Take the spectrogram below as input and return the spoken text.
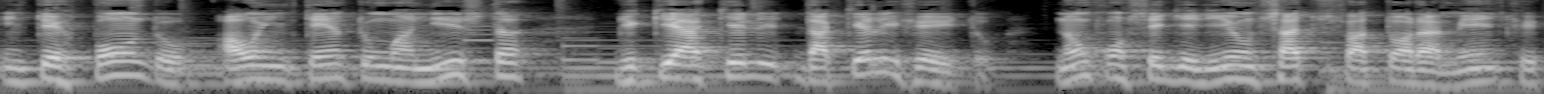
interpondo ao intento humanista de que aquele, daquele jeito não conseguiriam satisfatoriamente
